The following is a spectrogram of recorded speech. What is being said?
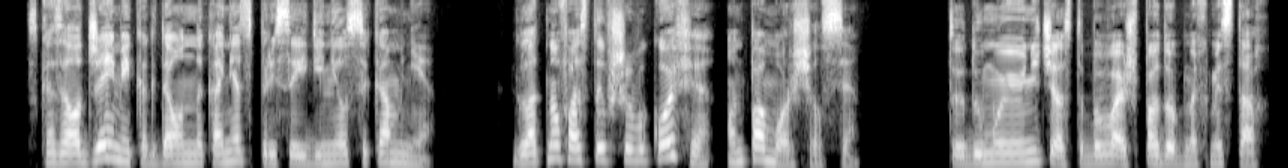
— сказал Джейми, когда он, наконец, присоединился ко мне. Глотнув остывшего кофе, он поморщился. «Ты, думаю, не часто бываешь в подобных местах?»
